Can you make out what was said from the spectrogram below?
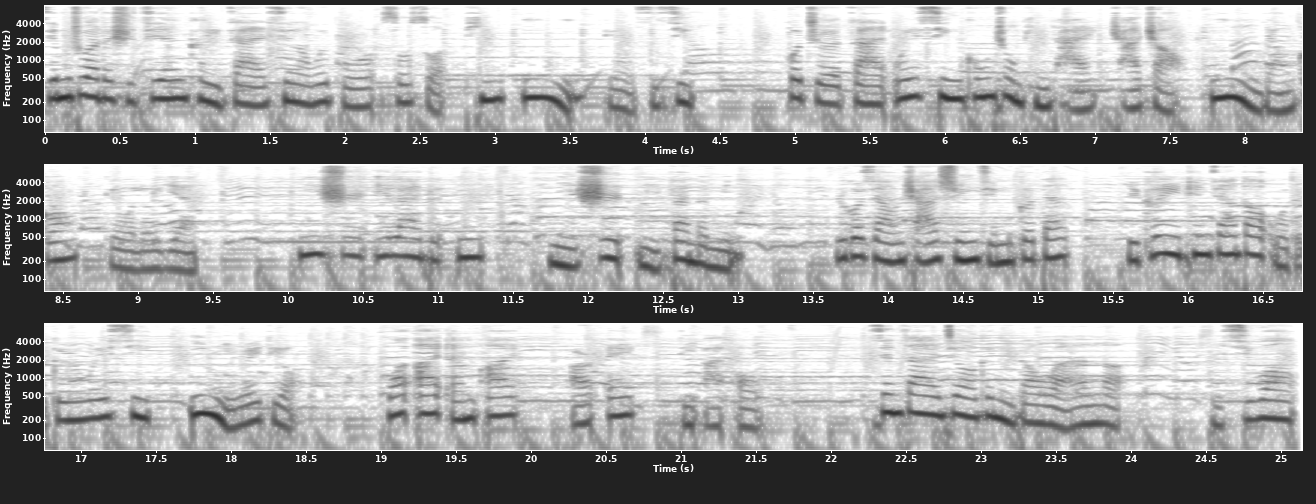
节目之外的时间，可以在新浪微博搜索“听一米”给我私信。或者在微信公众平台查找“一米阳光”给我留言。一是依赖的依，米是米饭的米。如果想查询节目歌单，也可以添加到我的个人微信“一米 radio”，y i m i r a d i o。现在就要跟你道晚安了，也希望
